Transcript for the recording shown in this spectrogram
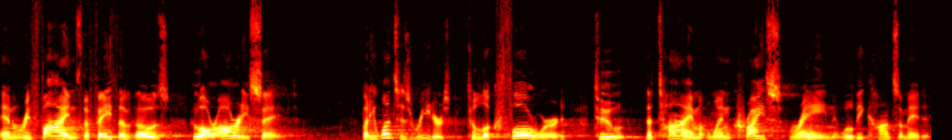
and refines the faith of those who are already saved. But he wants his readers to look forward to the time when Christ's reign will be consummated.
